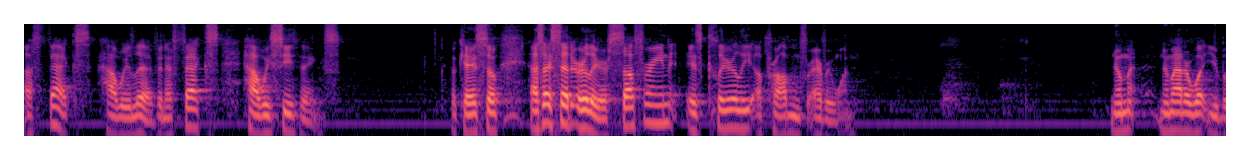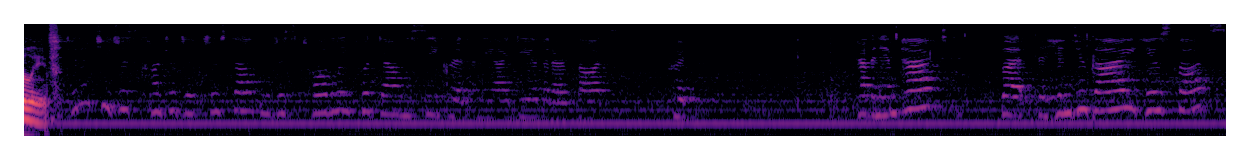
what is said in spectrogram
affects how we live and affects how we see things. Okay, so as I said earlier, suffering is clearly a problem for everyone no, ma- no matter what you believe. Didn't you just contradict yourself? You just totally put down the secret and the idea that our thoughts could have an impact, but the Hindu guy, his thoughts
